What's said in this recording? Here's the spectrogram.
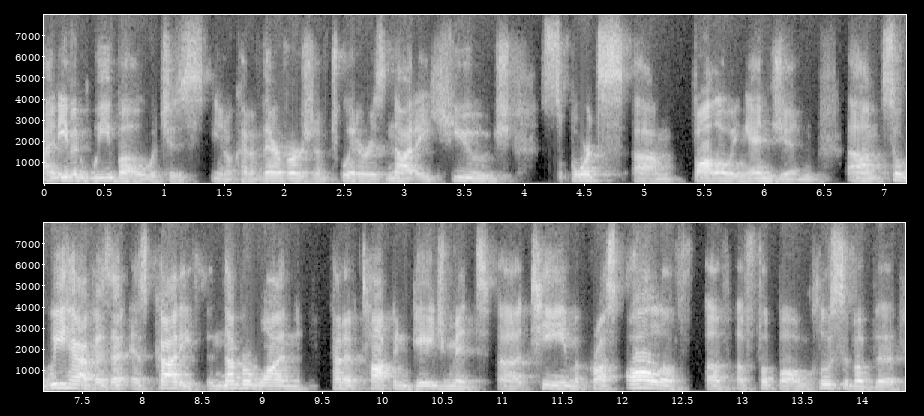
and even Weibo, which is you know kind of their version of Twitter, is not a huge sports um, following engine. Um, so we have as as Cadiz the number one kind of top engagement uh, team across all of, of, of football, inclusive of the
